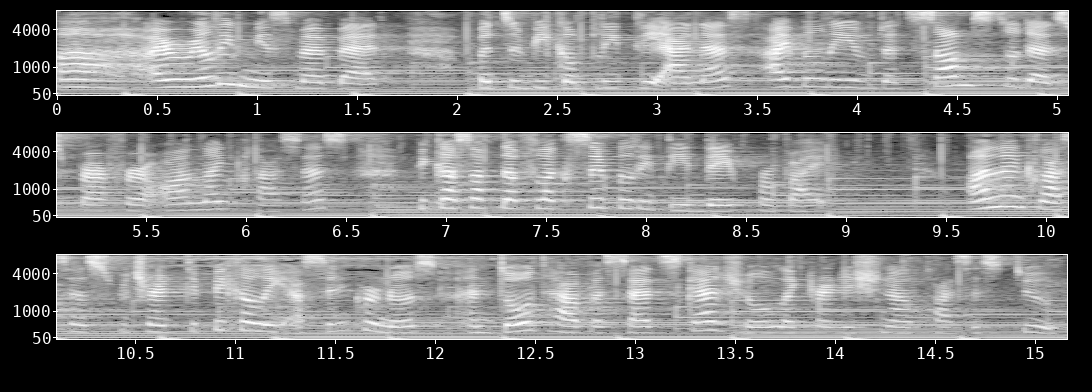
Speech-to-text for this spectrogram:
Ah, I really miss my bed. But to be completely honest, I believe that some students prefer online classes because of the flexibility they provide. Online classes, which are typically asynchronous and don't have a set schedule like traditional classes do.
